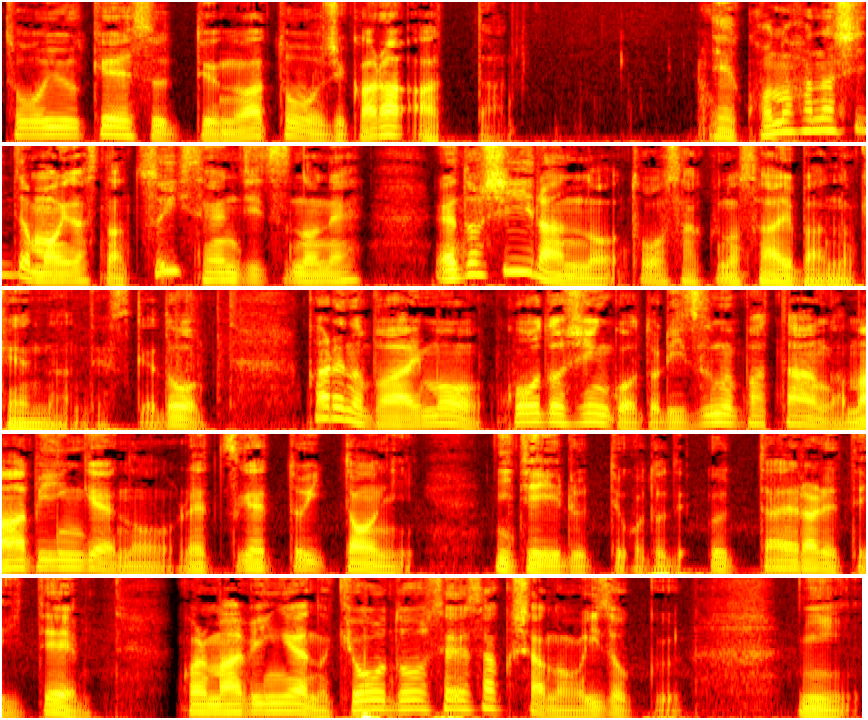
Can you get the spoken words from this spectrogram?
そういうケースっていうのは当時からあった。で、この話で思い出すのはつい先日のね、エド・シーランの盗作の裁判の件なんですけど、彼の場合もコード進行とリズムパターンがマービン・ゲイのレッツ・ゲット・イット・オンに似ているっていうことで訴えられていて、これマービン・ゲイの共同制作者の遺族に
